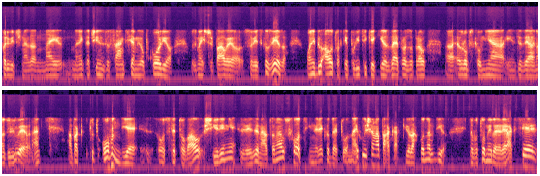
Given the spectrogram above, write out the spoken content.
prvič, ne, da naj na nek način z sankcijami obkolijo oziroma izčrpavajo Sovjetsko zvezo. On je bil avtor te politike, ki jo zdaj pravzaprav uh, Evropska unija in ZDA nadaljujejo. Ne. Ampak tudi on je odsvetoval širjenje zveze NATO na vzhod in rekel, da je to najhujša napaka, ki jo lahko naredijo. Da bo to imelo reakcije e,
